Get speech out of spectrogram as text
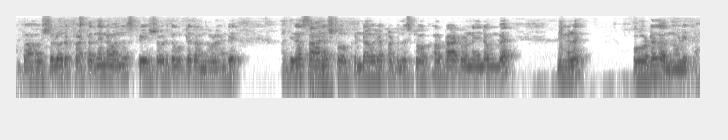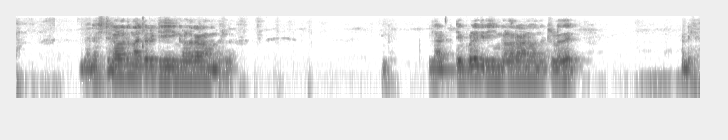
അപ്പോൾ ആവശ്യമുള്ളവർ പെട്ടെന്ന് തന്നെ വന്ന് സ്ക്രീൻഷോട്ട് എടുത്ത് വിട്ട് തന്നോളുണ്ട് അധികം സാധനം സ്റ്റോക്ക് ഉണ്ടാവില്ല. പെട്ടെന്ന് സ്റ്റോക്ക് ഔട്ട് ആയിട്ടുള്ളതിന്റെ മുമ്പേ നിങ്ങൾ ഓർഡർ തന്നോളിട്ടാ നെക്സ്റ്റ് കളർ നല്ലൊരു ഗ്രീൻ കളറാണ് വന്നിട്ടുള്ളത്. നല്ല അടിപൊളി ഗ്രീൻ കളറാണ് വന്നിട്ടുള്ളത്. കണ്ടില്ലേ?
